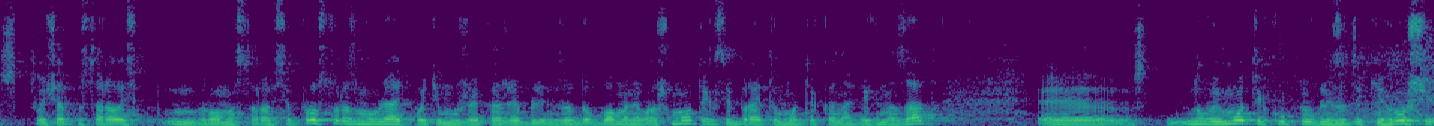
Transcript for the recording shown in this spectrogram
спочатку старались, Рома старався просто розмовляти, потім вже каже, блін, задовбав мене ваш мотик, забирайте мотика нафіг назад. Е, новий мотик купив блін, за такі гроші.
